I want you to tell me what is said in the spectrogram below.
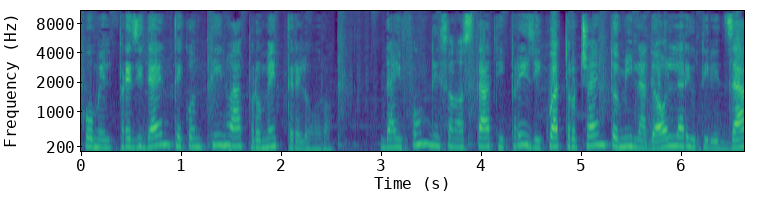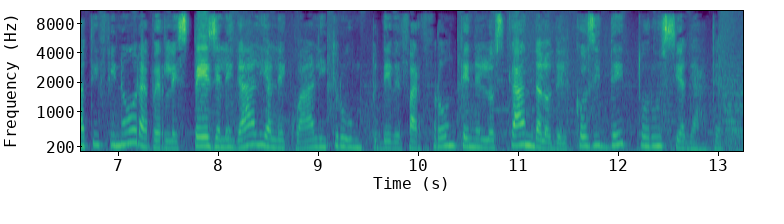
come il presidente continua a promettere loro. Dai fondi sono stati presi 400 mila dollari utilizzati finora per le spese legali alle quali Trump deve far fronte nello scandalo del cosiddetto Russia Gate.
